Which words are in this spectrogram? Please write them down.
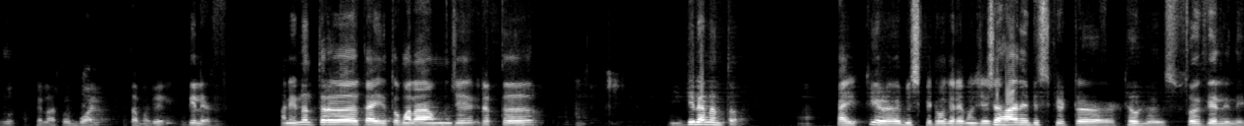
आपल्याला तो बॉल हातामध्ये दिल्या जातो. आणि नंतर काय तुम्हाला म्हणजे रक्त दिल्यानंतर. काही केळ बिस्किट वगैरे म्हणजे चहा आणि बिस्किट ठेवले सोय केलेली.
